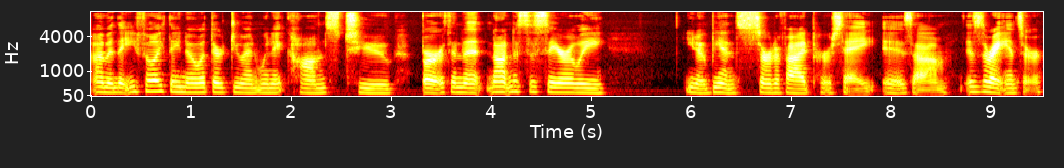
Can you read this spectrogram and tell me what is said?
um, and that you feel like they know what they're doing when it comes to birth and that not necessarily you know being certified per se is um, is the right answer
